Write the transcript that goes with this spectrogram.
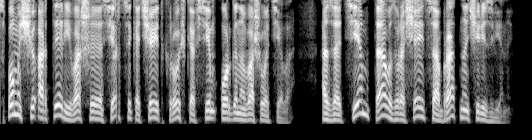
С помощью артерий ваше сердце качает кровь ко всем органам вашего тела, а затем та возвращается обратно через вены.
